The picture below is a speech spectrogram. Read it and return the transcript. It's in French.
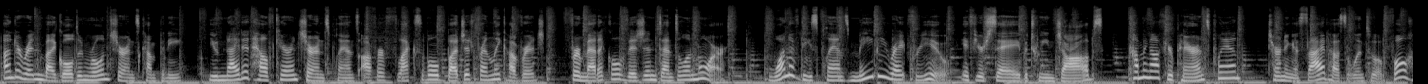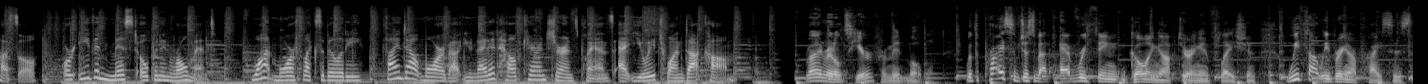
Underwritten by Golden Rule Insurance Company, United Healthcare Insurance Plans offer flexible, budget friendly coverage for medical, vision, dental, and more. One of these plans may be right for you if you're, say, between jobs, coming off your parents' plan, turning a side hustle into a full hustle, or even missed open enrollment. Want more flexibility? Find out more about United Healthcare Insurance Plans at uh1.com. Ryan Reynolds here from Mint Mobile. With the price of just about everything going up during inflation, we thought we'd bring our prices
